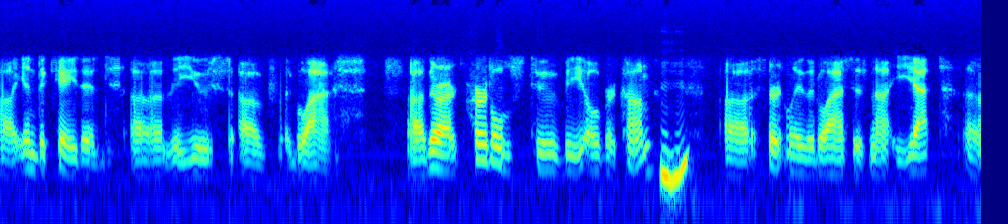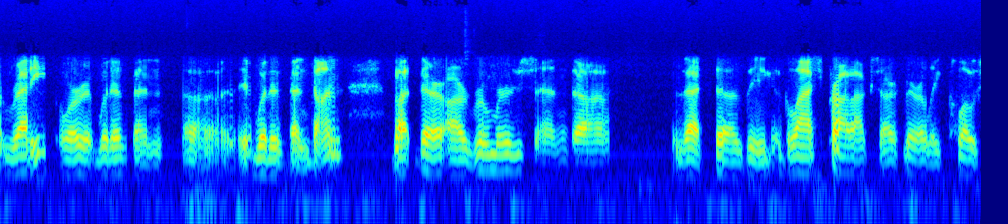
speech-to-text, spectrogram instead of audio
uh, indicated uh, the use of glass. Uh, there are hurdles to be overcome. Mm-hmm. Uh, certainly, the glass is not yet uh, ready, or it would have been it would have been done. But there are rumors and that the glass products are fairly close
